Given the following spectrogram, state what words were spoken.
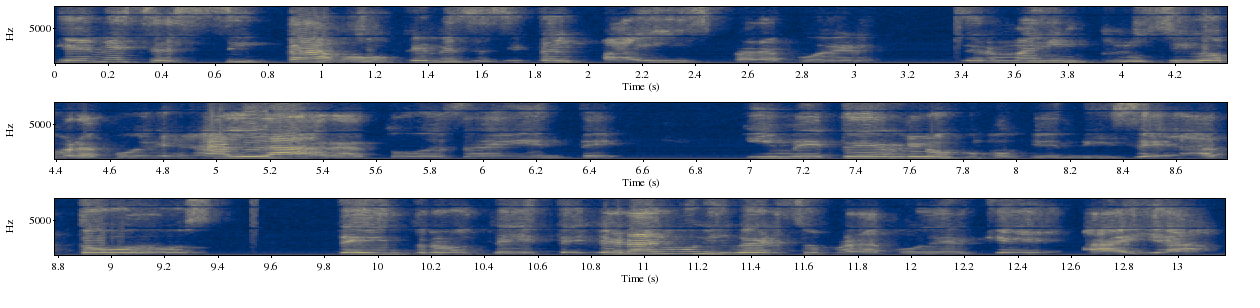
qué necesitamos o qué necesita el país para poder ser más inclusivo, para poder jalar a toda esa gente y meterlos, como quien dice, a todos dentro de este gran universo para poder que haya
